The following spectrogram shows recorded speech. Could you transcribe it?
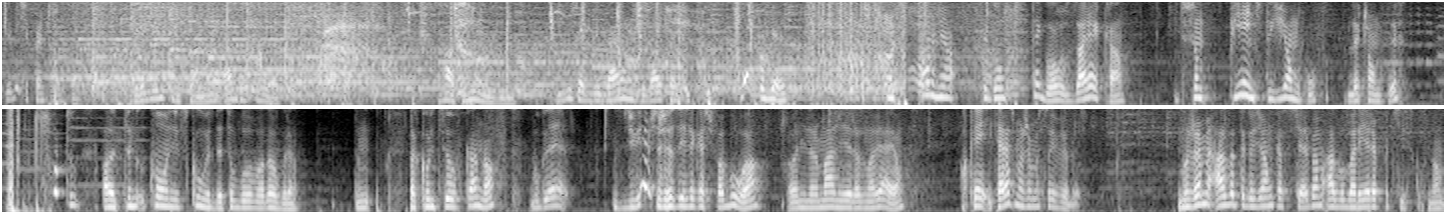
Kiedy, się kończy? Zrobiliśmy to, no, a nie to jest. Aha, to nie mówimy. Widzisz, jak biegają, że walka jest... Co to jest? To jest armia tego, tego, Zareka. I tu są pięć tych ziomków leczących. Co tu? Ale ten koniec, kurde, to było dobre. Ten, ta końcówka, no. W ogóle zdziwiłem się, że to jest jakaś fabuła. Oni normalnie rozmawiają. Okej, i teraz możemy sobie wybrać. Możemy albo tego ziomka z sierpem, albo barierę pocisków. No,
